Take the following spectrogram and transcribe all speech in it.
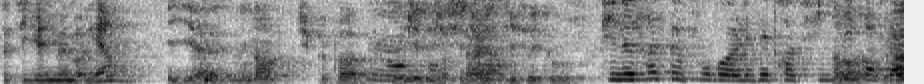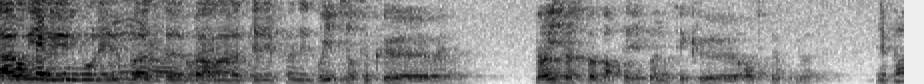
peut-être il gagne même rien. Et il y a... Mais non, tu peux pas, parce qu'il y a des que de justice et tout. Puis ne serait-ce que pour euh, les épreuves physiques, non, tu en fait. Ah quand oui, oui, pour les votes euh, par ouais. euh, téléphone et tout. Oui, surtout que. Ouais. Non, ils votent pas par téléphone, c'est que entre eux qui votent. Y a pas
